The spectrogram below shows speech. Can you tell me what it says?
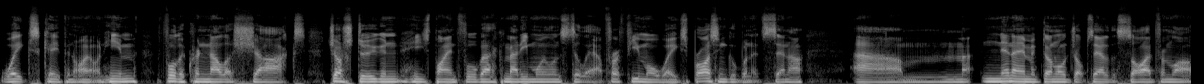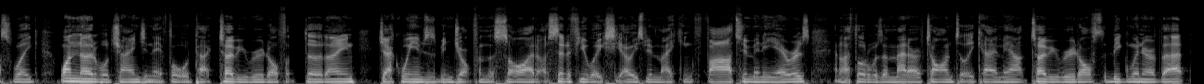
weeks. Keep an eye on him. For the Cronulla Sharks, Josh Dugan, he's playing fullback. Matty Moylan's still out for a few more weeks. Bryson Goodwin at centre. Um, Nene Macdonald drops out of the side from last week. One notable change in their forward pack Toby Rudolf at 13. Jack Williams has been dropped from the side. I said a few weeks ago he's been making far too many errors, and I thought it was a matter of time till he came out. Toby Rudolf's the big winner of that.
